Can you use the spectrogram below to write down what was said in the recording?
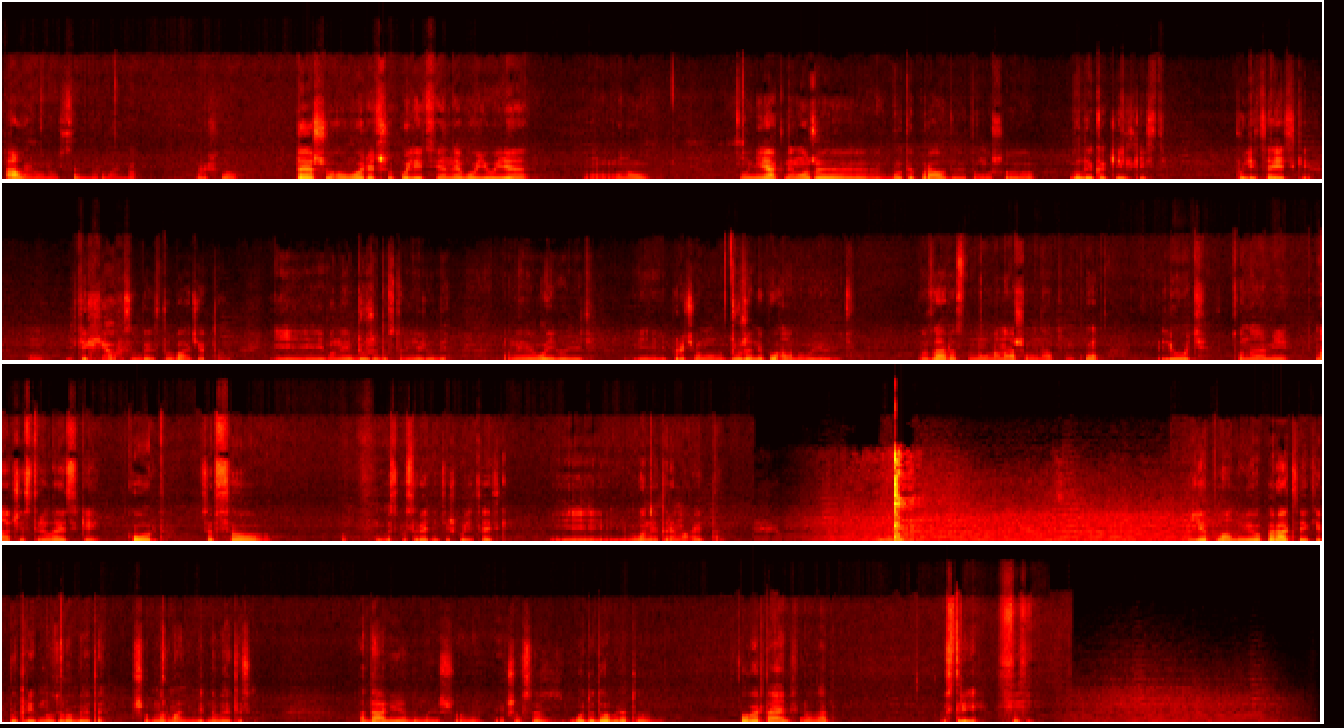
Але воно все нормально пройшло. Те, що говорять, що поліція не воює, воно ну, ніяк не може бути правдою, тому що велика кількість поліцейських, ну, яких я особисто бачив там, і вони дуже достойні люди. Вони воюють. І причому дуже непогано воюють. Зараз ну, на нашому напрямку лють, цунамі, наші стрілецькі, корд це все безпосередньо ті ж поліцейські. І вони тримають там. Є планові операції, які потрібно зробити, щоб нормально відновитися. А далі я думаю, що якщо все буде добре, то повертаємося назад. Устрій.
